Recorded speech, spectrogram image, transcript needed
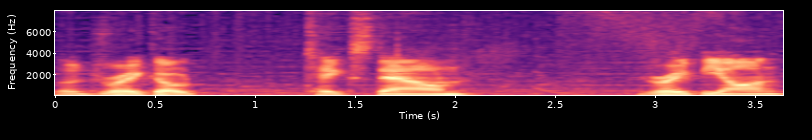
The Draco takes down Drapion.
